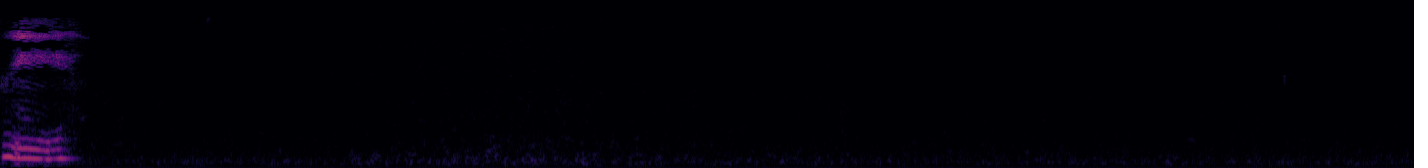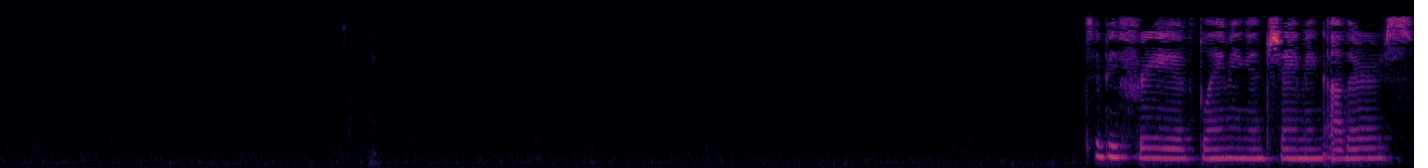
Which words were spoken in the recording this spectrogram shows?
Free to be free of blaming and shaming others.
